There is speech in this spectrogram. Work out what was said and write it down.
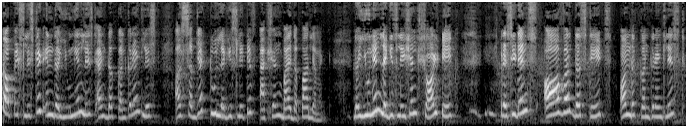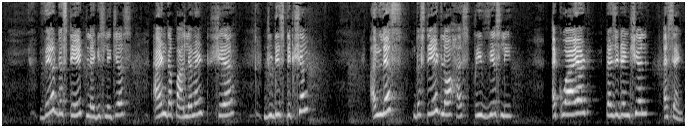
topics listed in the Union list and the concurrent list are subject to legislative action by the Parliament. The Union legislation shall take precedence over the states on the concurrent list, where the state legislatures and the Parliament share jurisdiction unless the state law has previously acquired presidential assent.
